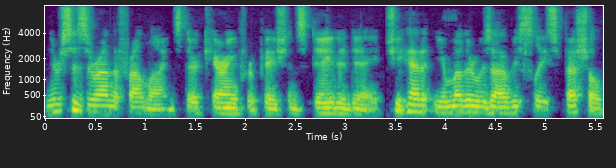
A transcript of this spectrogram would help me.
Nurses are on the front lines. They're caring for patients day to day. She had, your mother was obviously special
